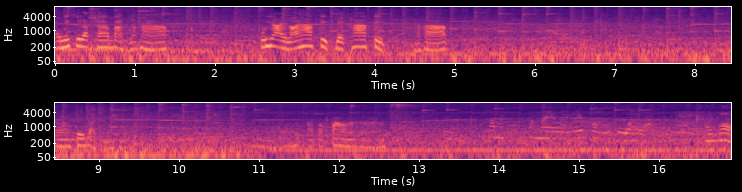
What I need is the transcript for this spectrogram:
อันนี้คือราคาบัตรนะครับ ผู้ใหญ่ 150 เด็ก 50 นะครับลองซื้อบัตรกันนะครับลูกค้าเป้านะครับ ม่เขาบอก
